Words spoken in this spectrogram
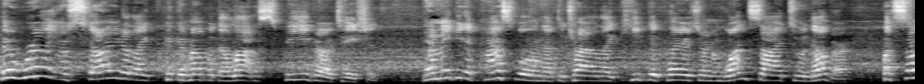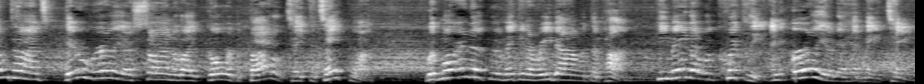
They really are starting to like pick them up with a lot of speed rotation. They're making it possible enough to try to like keep the players from one side to another but sometimes they really are starting to like go with the battle take to take one. With Martin Ekman making a rebound with the puck, he made that one quickly and earlier than had maintained.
